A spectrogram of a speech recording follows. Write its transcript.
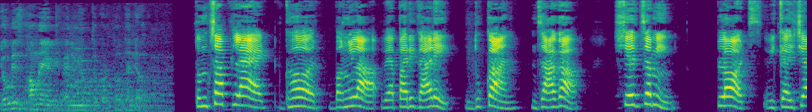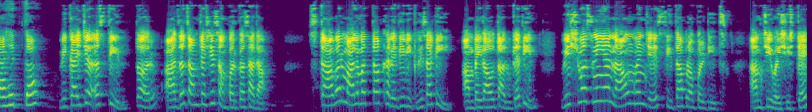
एवढीच भावना या ठिकाणी व्यक्त करतो. धन्यवाद. तुमचा फ्लॅट घर बंगला व्यापारी गाडे दुकान जागा शेतजमीन प्लॉट्स विकायचे आहेत का? विकायचे असतील तर आजच आमच्याशी संपर्क साधा. स्थावर मालमत्ता खरेदी विक्रीसाठी आंबेगाव तालुक्यातील विश्वसनीय नाव म्हणजे सीता प्रॉपर्टीज. आमची वैशिष्ट्ये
